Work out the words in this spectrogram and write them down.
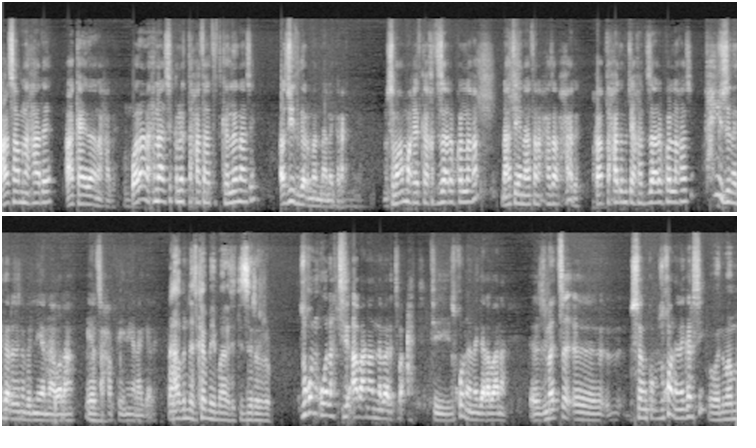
ሓሳብና ሓደ፣ ኣካይዳና ሓደ። ዋላ ንሕናሲ ክንተሓታትት ከለናሲ ኣዝዩ ዝገርመና ነገራት። ምስ ማማ ኬድካ ክትዛረብ ከለኻ ናተይን ናትና ሓሳብ ሓደ። ካብቲ ሓደ መጺእካ ክትዛረብ ከለኻሲ እንታይ እዩ እዚ ነገር እዚ ንብል ኔርና ዋላ ኤልሳ ሓብተይ ኔራ ገለ። ንኣብነት ከመይ ማለት እዩ እቲ ዝርርብ? ዝኾነ ዋላ እቲ ኣባና ዝነበረ ትብዓት እቲ ዝኾነ ነገር ኣባና ዝመጽእ ብሰንኩ ዝኾነ ነገርሲ። እወ ንማማ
